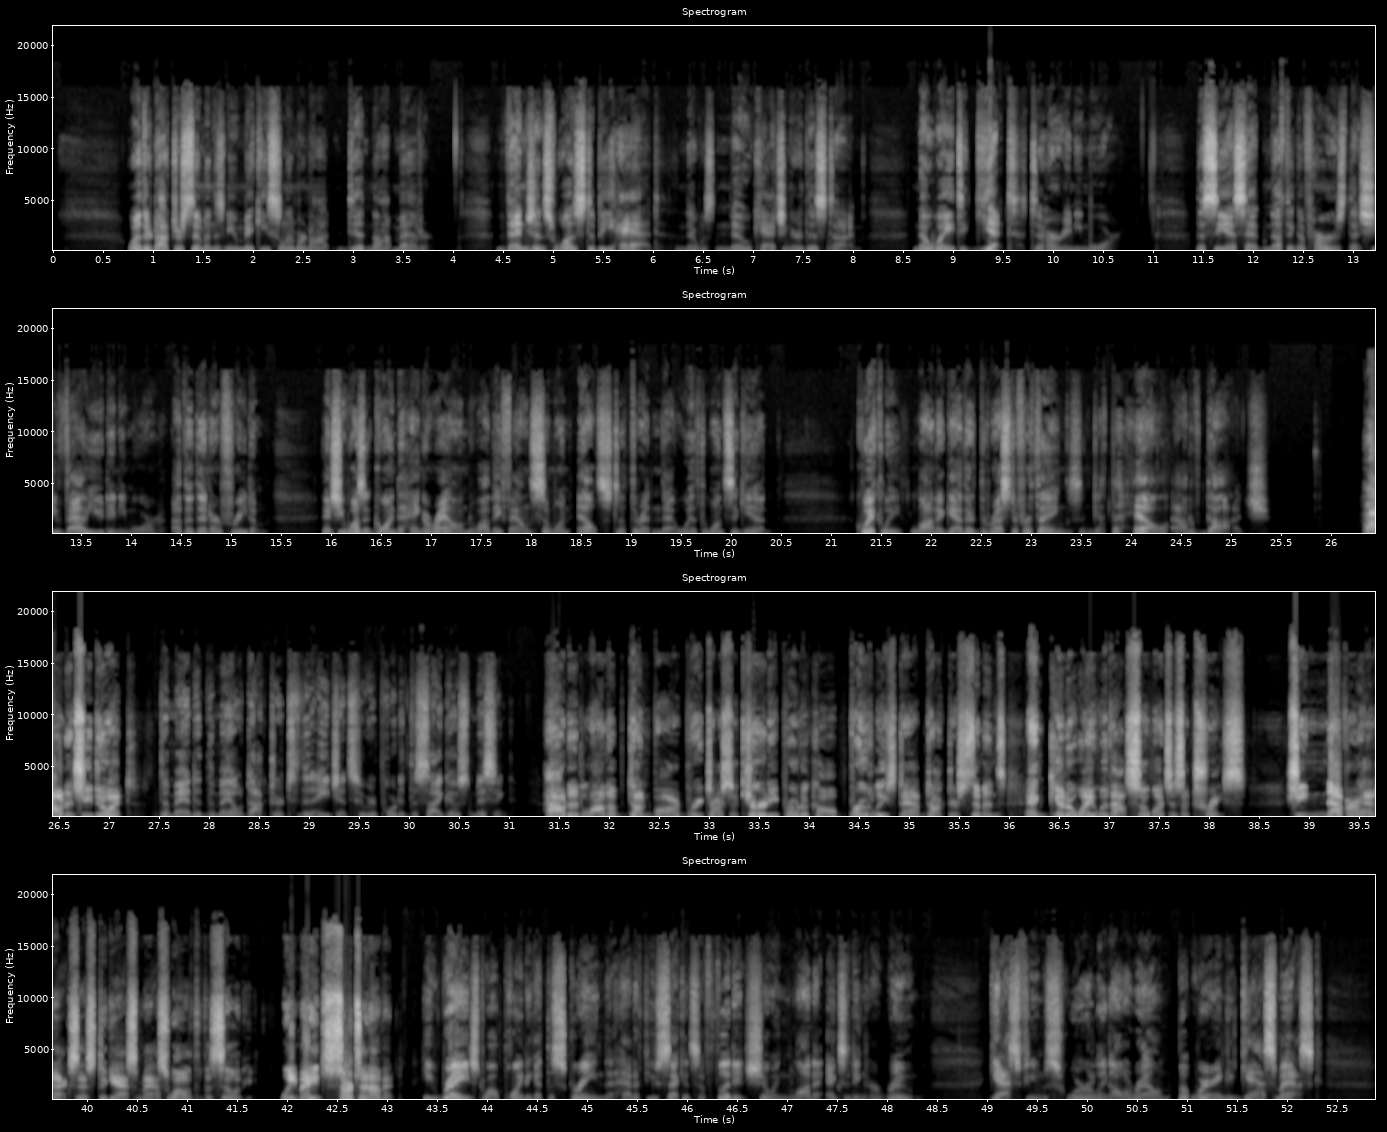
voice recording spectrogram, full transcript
Whether Dr. Simmons knew Mickey Slim or not did not matter. Vengeance was to be had, and there was no catching her this time. No way to get to her anymore. The CS had nothing of hers that she valued anymore other than her freedom, and she wasn't going to hang around while they found someone else to threaten that with once again. Quickly, Lana gathered the rest of her things and got the hell out of Dodge. How did she do it? demanded the male doctor to the agents who reported the Psy Ghost missing. How did Lana Dunbar breach our security protocol, brutally stab Dr. Simmons, and get away without so much as a trace? She never had access to gas masks while at the facility. We made certain of it. He raged while pointing at the screen that had a few seconds of footage showing Lana exiting her room. Gas fumes swirling all around, but wearing a gas mask.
